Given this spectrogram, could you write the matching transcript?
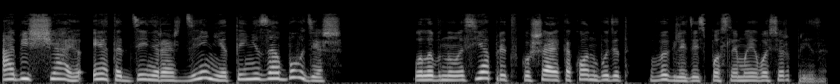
Обещаю, этот день рождения ты не забудешь», — улыбнулась я, предвкушая, как он будет выглядеть после моего сюрприза.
